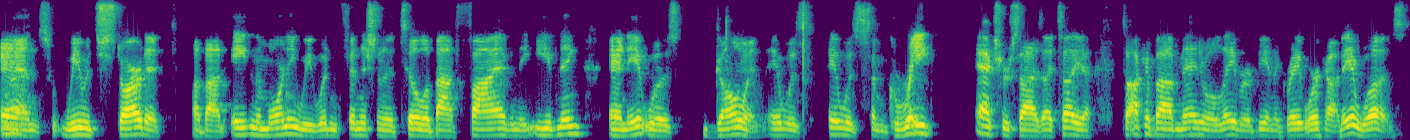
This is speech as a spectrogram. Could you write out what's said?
And we would start at about eight in the morning. We wouldn't finish until about five in the evening. And it was going. It was it was some great exercise. I tell you, talk about manual labor being a great workout. It was.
